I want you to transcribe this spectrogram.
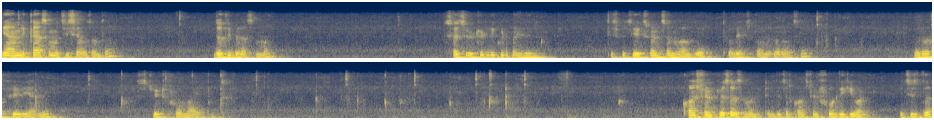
यहाँ हामीले कहाँसम्म चिस्याउँछौँ त जति बेलासम्म सेचुरेटेड लिक्विड पाइँदैन त्यसपछि एक्सपेन्सन भल्भले थोरै एक्सपान्ड गराउँछ र फेरि हामी स्ट्रेट फोरमा आइपुग्छ constant pressure is temperature constant 4 देखि 1 which is the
